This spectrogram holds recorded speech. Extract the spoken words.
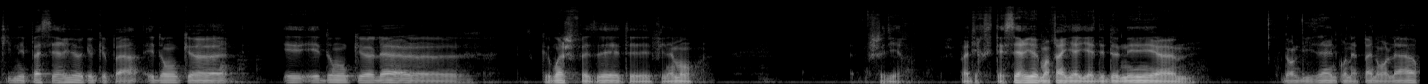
qui n'est pas sérieux quelque part. Et donc, euh, et, donc euh, là, ce que moi je faisais était finalement. Je veux dire, pas dire que c'était sérieux, mais enfin, il y, y, a des données dans le design qu'on n'a pas dans l'art.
